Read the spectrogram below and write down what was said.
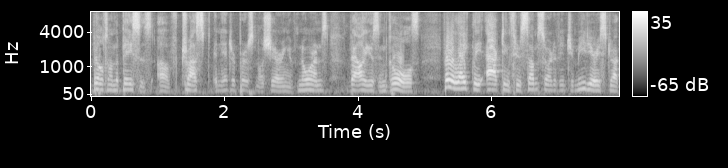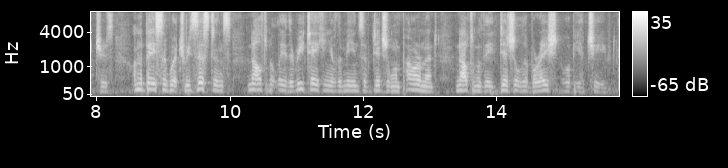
built on the basis of trust and interpersonal sharing of norms, values, and goals, very likely acting through some sort of intermediary structures on the basis of which resistance and ultimately the retaking of the means of digital empowerment and ultimately digital liberation will be achieved.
